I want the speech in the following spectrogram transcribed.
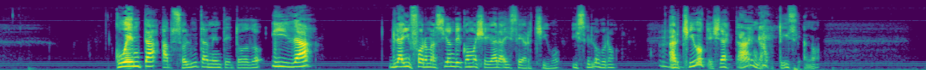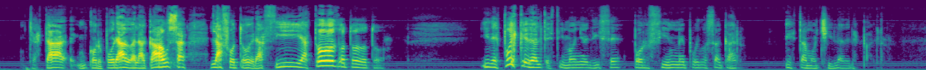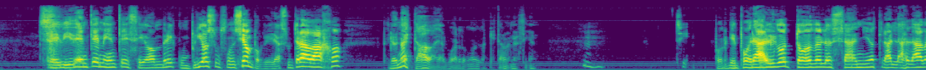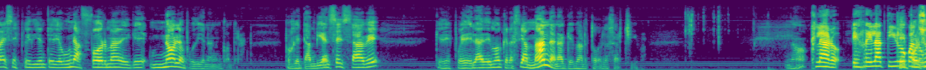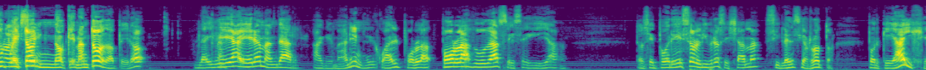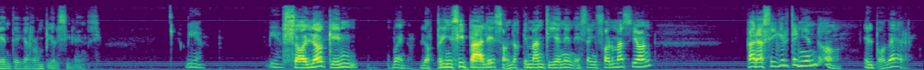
cuenta absolutamente todo y da la información de cómo llegar a ese archivo. Y se logró. Archivo que ya está en la justicia, ¿no? Ya está incorporado a la causa, las fotografías, todo, todo, todo. Y después queda el testimonio y dice, por fin me puedo sacar esta mochila de la espalda. Evidentemente ese hombre cumplió su función porque era su trabajo, pero no estaba de acuerdo con lo que estaban haciendo. Sí. Porque por algo todos los años trasladaba ese expediente de una forma de que no lo pudieran encontrar. Porque también se sabe que después de la democracia mandan a quemar todos los archivos. ¿No? Claro, es relativo que cuando por uno supuesto dice- no queman todo, pero la idea era mandar a quemar, en el cual por, la, por las dudas se seguía. Entonces, por eso el libro se llama Silencio Roto, porque hay gente que rompió el silencio. Bien, bien. Solo que, bueno, los principales son los que mantienen esa información para seguir teniendo el poder.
